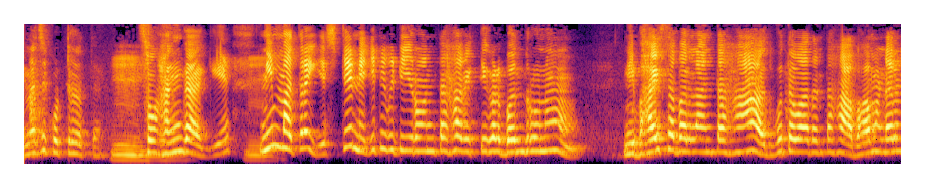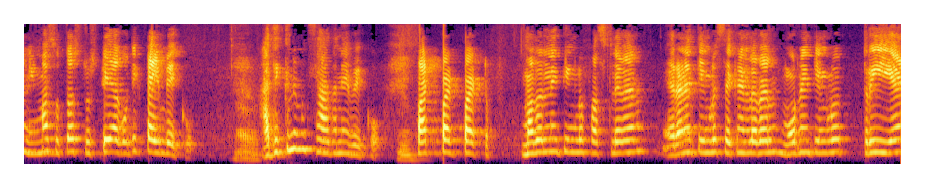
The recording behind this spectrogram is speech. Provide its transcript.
ಎನರ್ಜಿ ಕೊಟ್ಟಿರುತ್ತೆ. ಸೊ ಹಂಗಾಗಿ ನಿಮ್ಮ ಹತ್ರ ಎಷ್ಟೇ ನೆಗೆಟಿವಿಟಿ ಇರುವಂತಹ ವ್ಯಕ್ತಿಗಳು ಬಂದ್ರು ನಿಭಾಯಿಸಬಲ್ಲಂತಹ ಅದ್ಭುತವಾದಂತಹ ಅಭಾಮಂಡಲ ನಿಮ್ಮ ಸುತ್ತ ಸೃಷ್ಟಿಯಾಗೋದಿಕ್ ಟೈಮ್ ಬೇಕು. ಅದಕ್ಕೆ ನಿಮ್ಗೆ ಸಾಧನೆ ಬೇಕು. ಪಟ್ ಪಟ್ ಪಟ್. ಮೊದಲನೇ ತಿಂಗಳು ಫಸ್ಟ್ ಲೆವೆಲ್ ಎರಡನೇ ತಿಂಗಳು ಸೆಕೆಂಡ್ ಲೆವೆಲ್ ಮೂರನೇ ತಿಂಗಳು ತ್ರೀ ಎ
